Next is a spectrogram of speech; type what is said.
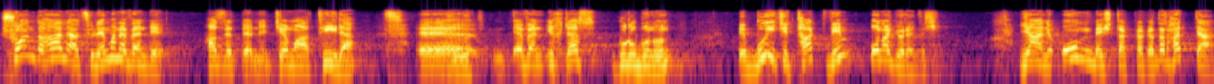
Şu anda hala Süleyman Efendi Hazretlerinin cemaatiyle e, efendim İhlas grubunun e, bu iki takvim ona göredir. Yani 15 dakika kadar hatta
